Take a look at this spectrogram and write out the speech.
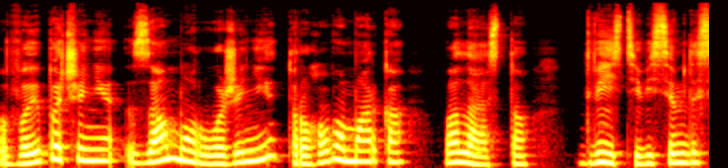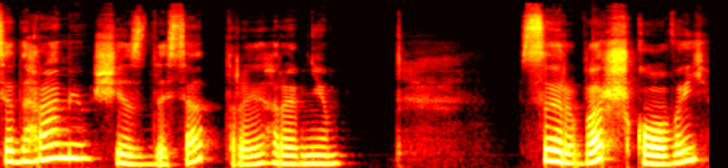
випечені, заморожені торгова марка Валесто 280 грамів 63 гривні. Сир вершковий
